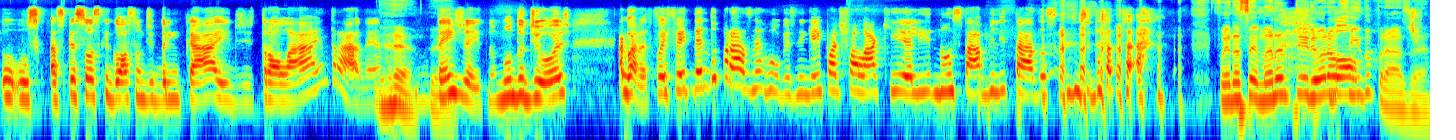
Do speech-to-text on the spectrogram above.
os, as pessoas que gostam de brincar e de trollar entrar, né? É, Não é. tem jeito. No mundo de hoje. Agora, foi feito dentro do prazo, né, Rubens? Ninguém pode falar que ele não está habilitado a se candidatar. foi na semana anterior ao Bom, fim do prazo, é.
